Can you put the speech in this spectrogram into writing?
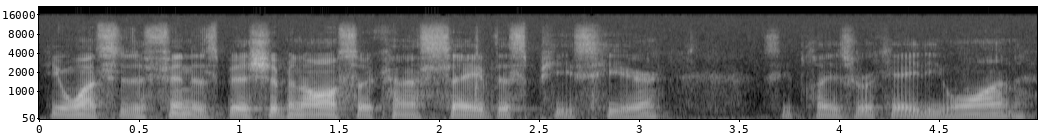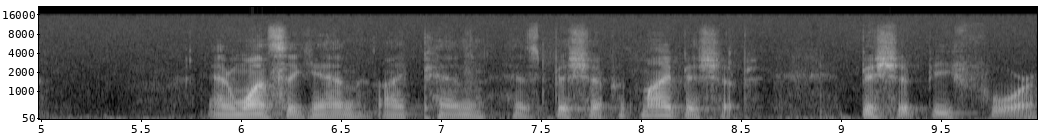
He wants to defend his bishop and also kind of save this piece here. So he plays rook a1. And once again, I pin his bishop with my bishop, bishop b4.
